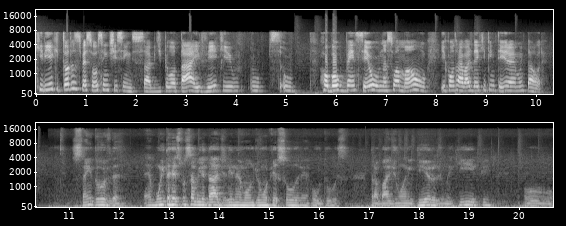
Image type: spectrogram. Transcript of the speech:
queria que todas as pessoas sentissem isso, sabe? De pilotar e ver que o, o, o robô venceu na sua mão e com o trabalho da equipe inteira é muito da hora. Sem dúvida é muita responsabilidade ali na mão de uma pessoa, né? Ou duas. Trabalho de um ano inteiro, de uma equipe, ou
